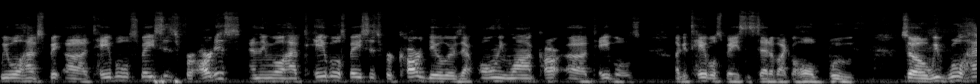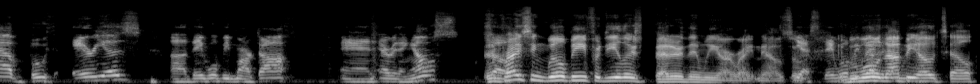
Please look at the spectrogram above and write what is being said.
We will have spa- uh, table spaces for artists, and then we'll have table spaces for card dealers that only want car uh, tables, like a table space instead of like a whole booth. So we will have booth areas. Uh, they will be marked off and everything else. The So, pricing will be for dealers better than we are right now. So yes, they will. we will not be a hotel.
